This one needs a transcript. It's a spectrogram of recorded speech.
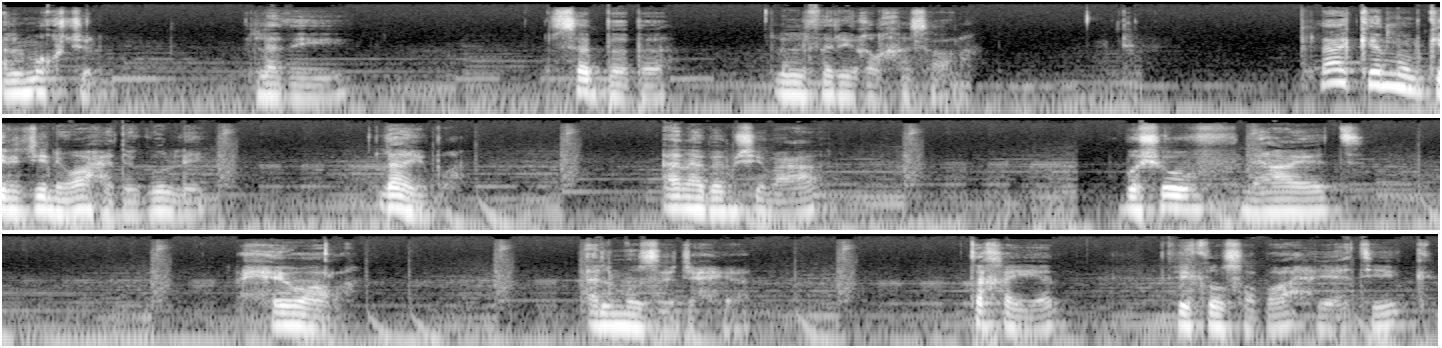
المخجل الذي سبب للفريق الخسارة. لكن ممكن يجيني واحد يقول لي لا يبا أنا بمشي معاه وبشوف نهاية حواره المزعج أحيانا. تخيل في كل صباح يأتيك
